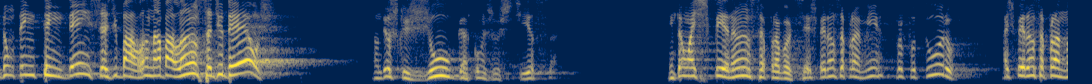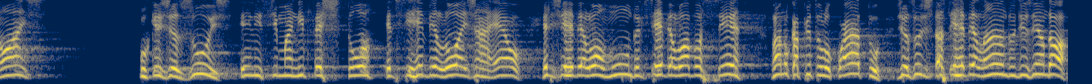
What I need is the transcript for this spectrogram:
não tem tendências de balan na balança de Deus. É um Deus que julga com justiça. Então a esperança para você, a esperança para mim, para o futuro, a esperança para nós, porque Jesus, ele se manifestou, ele se revelou a Israel, ele se revelou ao mundo, ele se revelou a você. Lá no capítulo 4, Jesus está se revelando, dizendo: Ó,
